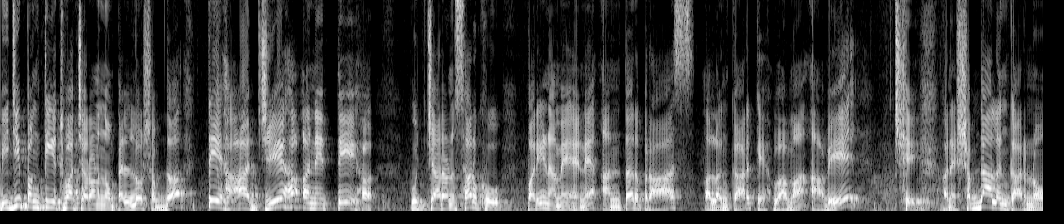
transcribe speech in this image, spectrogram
બીજી પંક્તિ અથવા ચરણનો પહેલો શબ્દ તેહ. આ જેહ અને તેહ ઉચ્ચારણ સરખું પરિણામે એને આંતરપ્રાસ અલંકાર કહેવામાં આવે છે. અને શબ્દાલંકારનો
